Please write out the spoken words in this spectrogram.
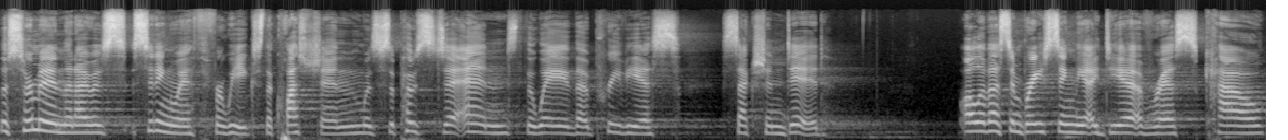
The sermon that I was sitting with for weeks, the question, was supposed to end the way the previous section did. All of us embracing the idea of risk, how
